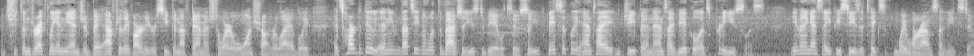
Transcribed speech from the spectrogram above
and shoot them directly in the engine bay after they've already received enough damage to where it will one-shot reliably. It's hard to do, and even, that's even with the badge that used to be able to, so you basically anti-jeep and anti-vehicle, it's pretty useless. Even against APCs, it takes way more rounds than it needs to.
